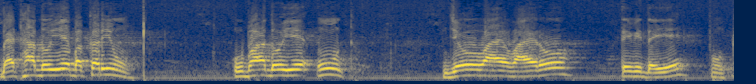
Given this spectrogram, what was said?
બેઠા દોઈએ બકરિયું ઊભા દોઈએ ઊંટ, જેવો વાય વાયરો તેવી દઈએ પૂંઠ.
